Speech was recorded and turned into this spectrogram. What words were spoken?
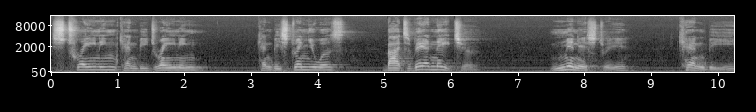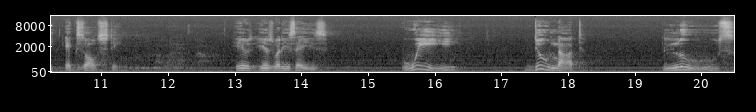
straining, can be draining can be strenuous. By its very nature, ministry can be exhausting. Here's, here's what he says We do not lose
